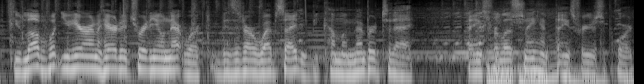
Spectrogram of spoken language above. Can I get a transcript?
If you love what you hear on Heritage Radio Network, visit our website and become a member today. Thanks for listening and thanks for your support.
